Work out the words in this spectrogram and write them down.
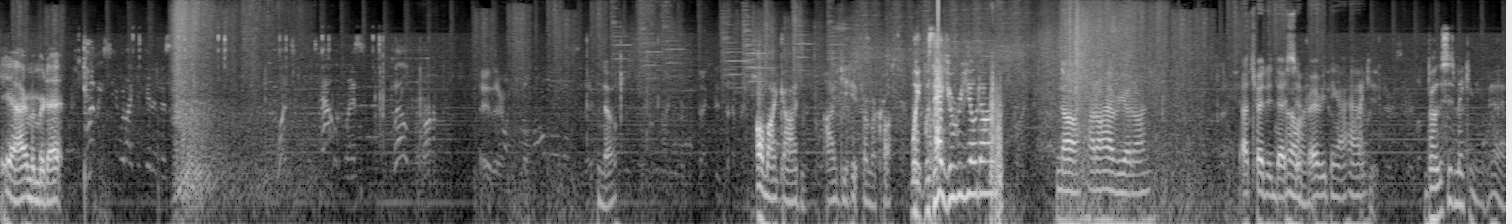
Yeah, I remember that. No. Oh my god. I get hit from across. Wait, was that your Ryodon? No, I don't have Riot I traded that Oh, shit for everything I I have. get. Bro, this is making me mad.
